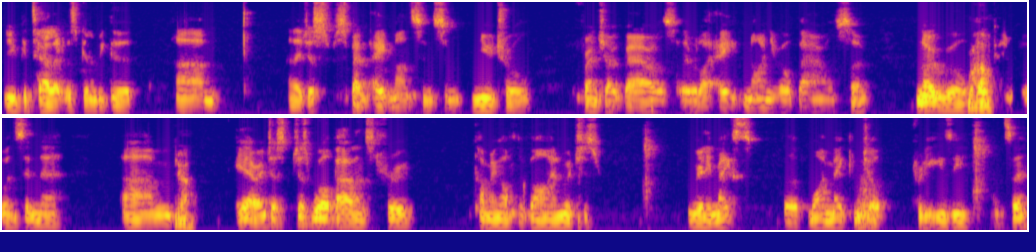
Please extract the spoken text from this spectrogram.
You could tell it was going to be good. Um, and they just spent eight months in some neutral French oak barrels. So they were like eight, nine year old barrels. So no real wow. oak influence in there. Um, yeah, yeah, and just just well balanced fruit coming off the vine, which is really makes the winemaking job pretty easy. I'd say.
